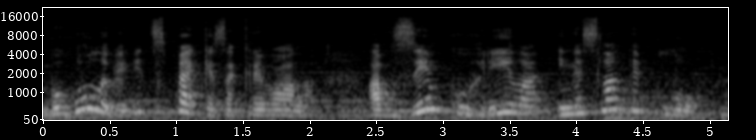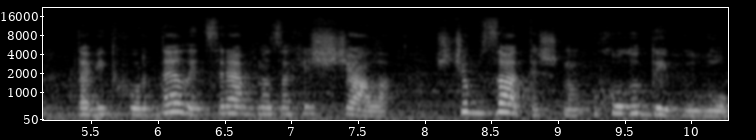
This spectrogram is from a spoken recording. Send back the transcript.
Бо голови від спеки закривала, а взимку гріла і несла тепло, та від хурделиць ревно захищала, щоб затишно у холоди було.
